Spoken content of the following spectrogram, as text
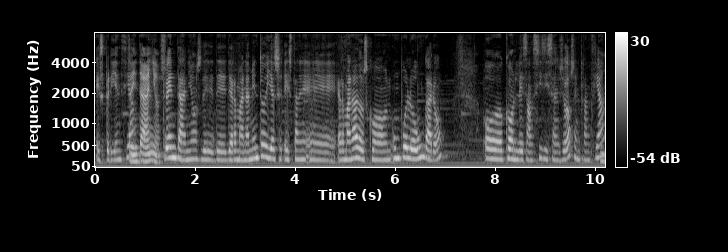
experiencia. 30 años. 30 años de, de, hermanamiento. Ellos están eh, hermanados con un pueblo húngaro, o con Les Ancis y Saint-Georges en Francia,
